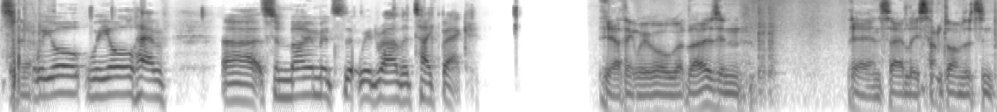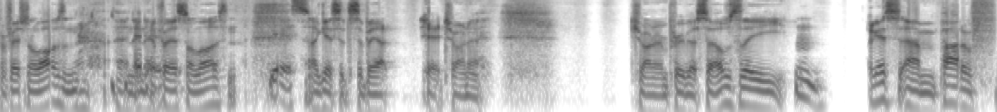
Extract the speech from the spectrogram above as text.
so yeah. we all we all have uh, some moments that we'd rather take back. Yeah, I think we've all got those, and yeah, and sadly, sometimes it's in professional lives and, and in our personal lives. And yes, I guess it's about yeah trying to trying to improve ourselves. The hmm. I guess um, part of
